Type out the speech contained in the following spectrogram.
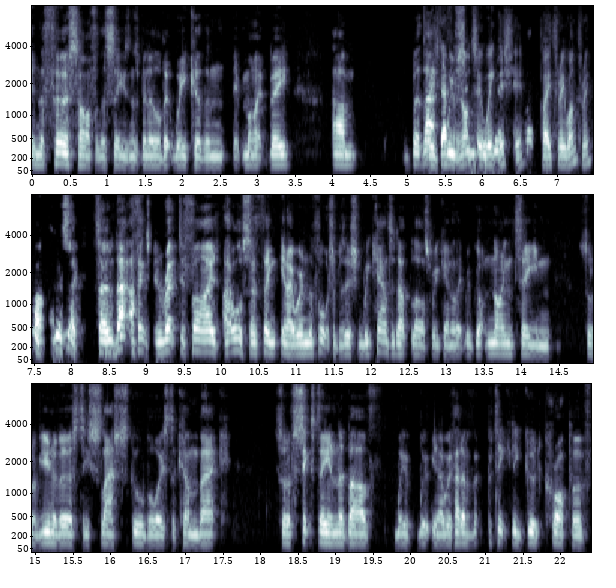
in the first half of the season has been a little bit weaker than it might be. Um, but So that we've definitely not too weak this year. Played three one three. Well, I was gonna say, so that I think has been rectified. I also think you know we're in the fortunate position. We counted up last weekend. I think we've got 19 sort of university slash schoolboys to come back, sort of 16 and above. We've we, you know we've had a particularly good crop of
